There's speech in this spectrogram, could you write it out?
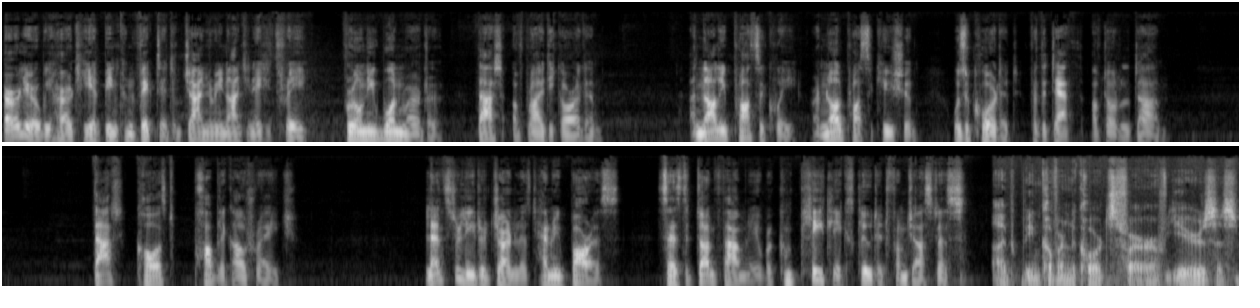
Earlier, we heard he had been convicted in January 1983 for only one murder, that of Bridie Gargan. A nolle prosequi, or null prosecution, was recorded for the death of Donald Dunn. That caused public outrage. Leinster leader journalist Henry Borris says the Dunn family were completely excluded from justice. I've been covering the courts for years,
